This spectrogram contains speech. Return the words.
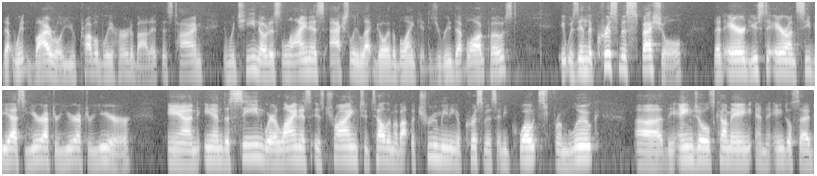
that went viral. You probably heard about it this time in which he noticed Linus actually let go of the blanket. Did you read that blog post? It was in the Christmas special that aired, used to air on CBS year after year after year. And in the scene where Linus is trying to tell them about the true meaning of Christmas, and he quotes from Luke, uh, the angels coming, and the angel said,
